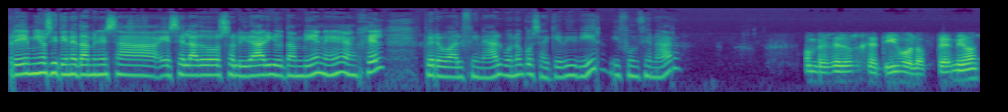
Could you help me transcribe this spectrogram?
premios y tiene también esa, ese lado solidario también, ¿eh, Ángel? Pero al final, bueno, pues hay que vivir y funcionar. Hombre, es el objetivo. Los premios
